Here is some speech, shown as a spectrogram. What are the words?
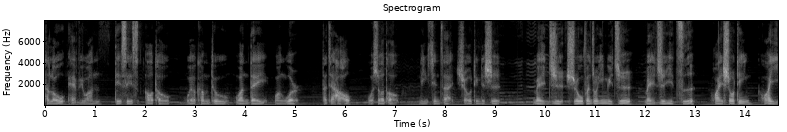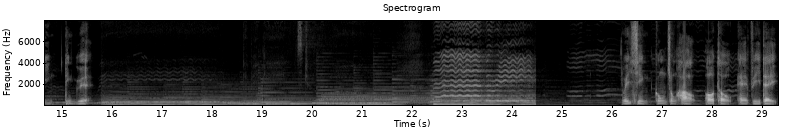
Hello everyone, this is Otto. Welcome to One Day One Word. 大家好，我是 Otto。您现在收听的是每日十五分钟英语之每日一词。欢迎收听，欢迎订阅。微信公众号 Otto Every Day。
